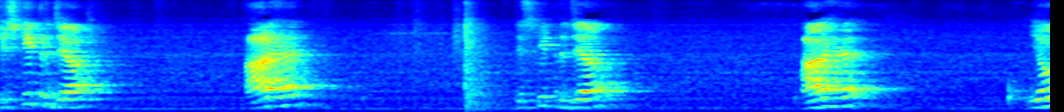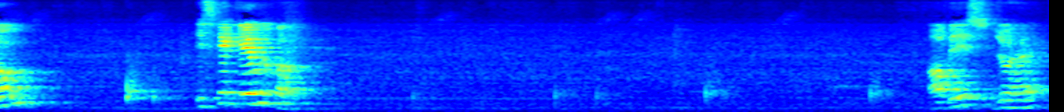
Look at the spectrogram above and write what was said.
जिसकी त्रिज्या आर है, जिसकी त्रिज्या आर है एवं इसके केंद्र पर। आवेश जो है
